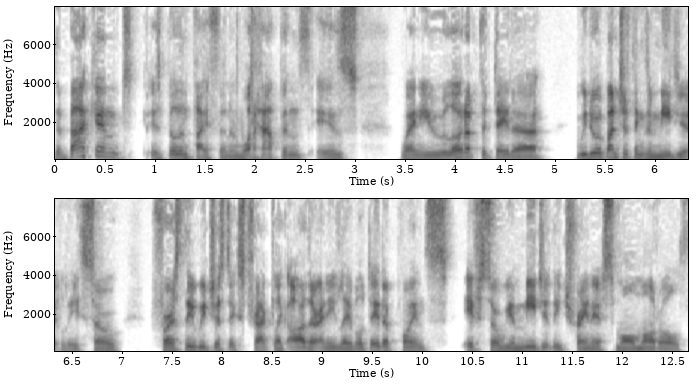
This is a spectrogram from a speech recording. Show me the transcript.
the backend is built in Python, and what happens is when you load up the data, we do a bunch of things immediately. So firstly, we just extract like, are there any labeled data points? If so, we immediately train a small model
